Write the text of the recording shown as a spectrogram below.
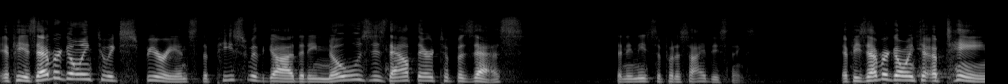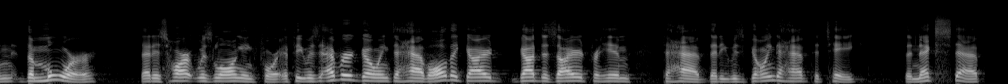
if he is ever going to experience the peace with God that he knows is out there to possess, then he needs to put aside these things. If he's ever going to obtain the more that his heart was longing for, if he was ever going to have all that God, God desired for him to have, that he was going to have to take the next step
